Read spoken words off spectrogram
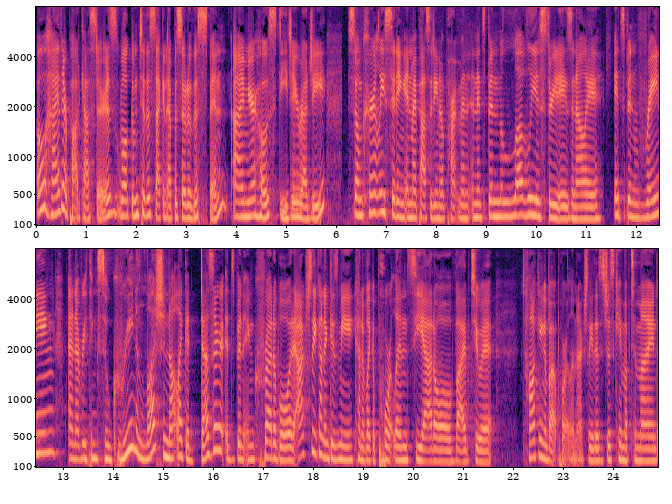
Oh, hi there, podcasters. Welcome to the second episode of The Spin. I'm your host, DJ Reggie. So, I'm currently sitting in my Pasadena apartment, and it's been the loveliest three days in LA. It's been raining and everything's so green and lush and not like a desert. It's been incredible. It actually kind of gives me kind of like a Portland, Seattle vibe to it. Talking about Portland, actually, this just came up to mind.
